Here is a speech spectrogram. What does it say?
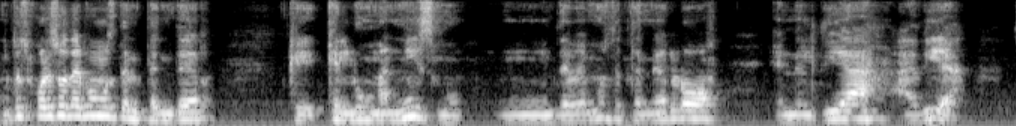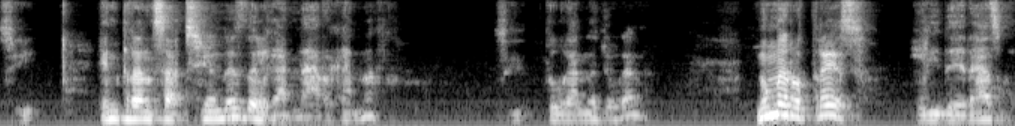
Entonces por eso debemos de entender que, que el humanismo mm, debemos de tenerlo en el día a día, ¿sí? En transacciones del ganar, ganar. ¿Sí? Tú ganas, yo gano. Número tres, liderazgo.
